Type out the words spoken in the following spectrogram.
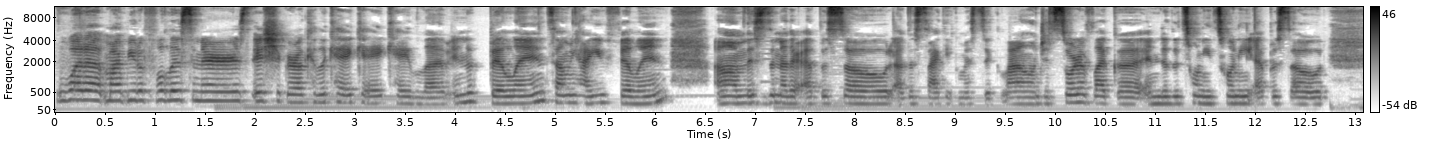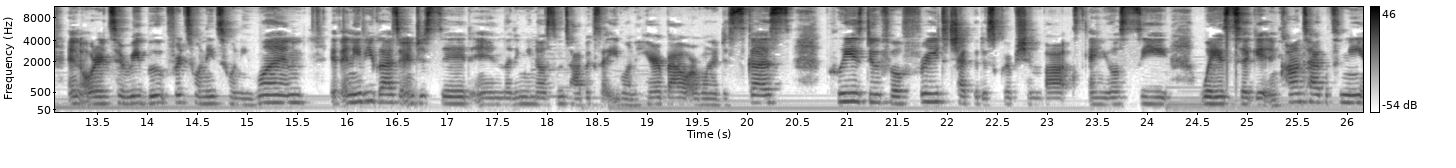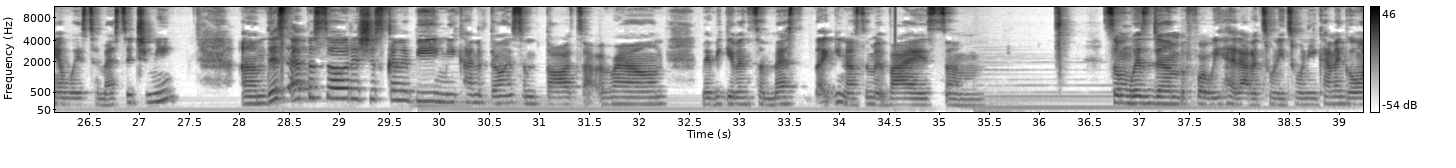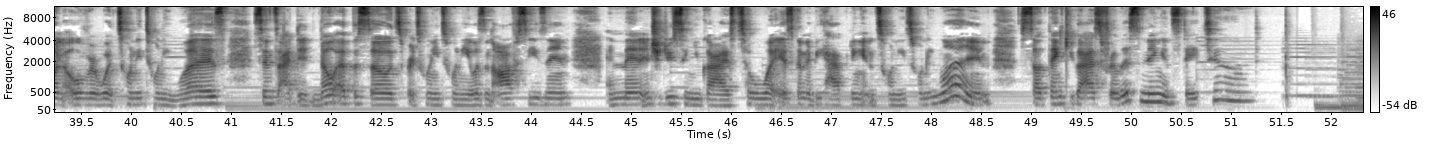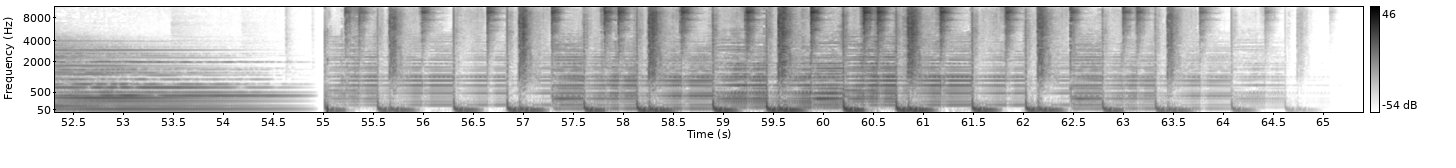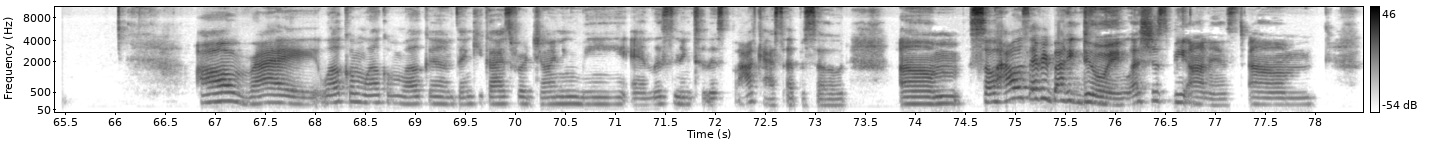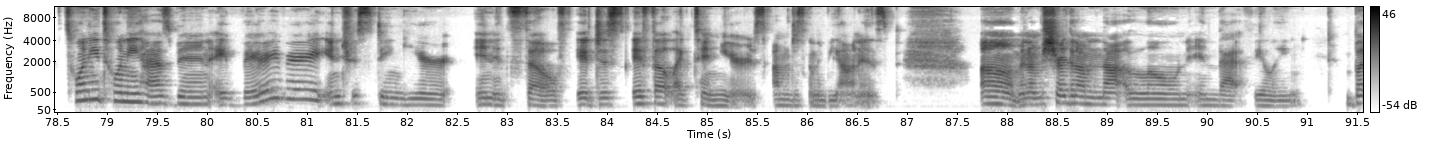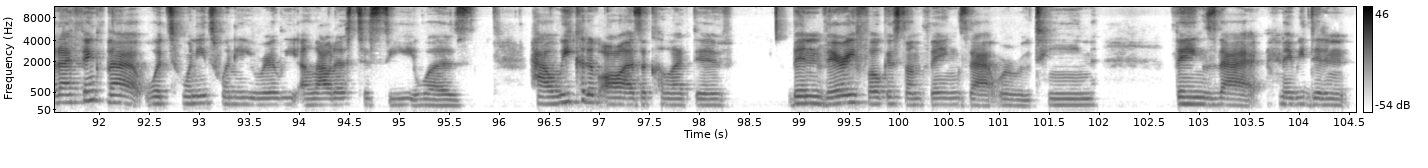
What up, my beautiful listeners? It's your girl Killer K, K, K Love in the feeling. Tell me how you feeling. Um, this is another episode of the Psychic Mystic Lounge. It's sort of like a end of the 2020 episode in order to reboot for 2021. If any of you guys are interested in letting me know some topics that you want to hear about or want to discuss, please do feel free to check the description box and you'll see ways to get in contact with me and ways to message me. Um, this episode is just going to be me kind of throwing some thoughts around, maybe giving some mess, like, you know, some advice, some some wisdom before we head out of 2020, kind of going over what 2020 was since I did no episodes for 2020. It was an off season, and then introducing you guys to what is going to be happening in 2021. So, thank you guys for listening and stay tuned. All right. Welcome, welcome, welcome. Thank you guys for joining me and listening to this podcast episode. Um, so, how is everybody doing? Let's just be honest. Um, 2020 has been a very, very interesting year in itself. It just it felt like 10 years. I'm just going to be honest. Um, and I'm sure that I'm not alone in that feeling. But I think that what 2020 really allowed us to see was how we could have all, as a collective, been very focused on things that were routine, things that maybe didn't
